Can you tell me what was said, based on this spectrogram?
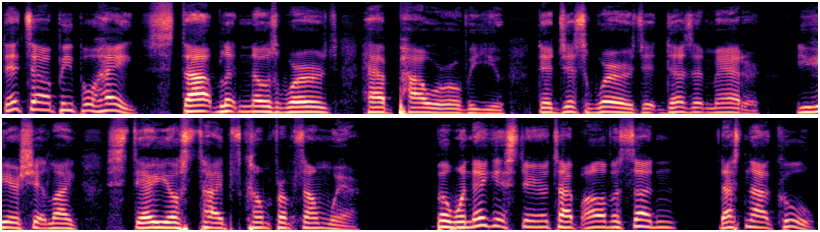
They tell people, hey, stop letting those words have power over you. They're just words. It doesn't matter. You hear shit like stereotypes come from somewhere. But when they get stereotyped, all of a sudden, that's not cool.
